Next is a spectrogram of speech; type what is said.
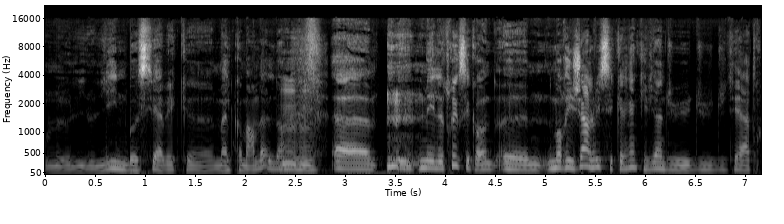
Lynn bossait avec euh, Malcolm Arnold. Hein. Mhm. euh, mais le truc, c'est que euh, Maurice Jarre, lui, c'est quelqu'un qui vient du, du, du théâtre.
